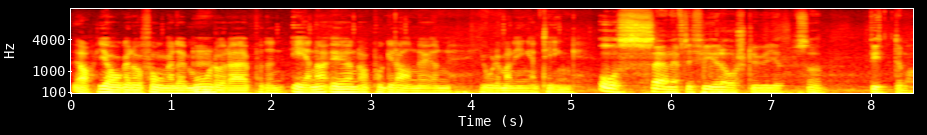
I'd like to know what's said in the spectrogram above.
ja, jagade och fångade mål Mm. på den ena ön och på grannön gjorde man ingenting. Och sen efter fyra års studier så bytte man.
